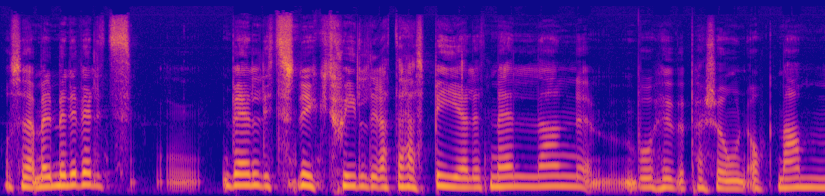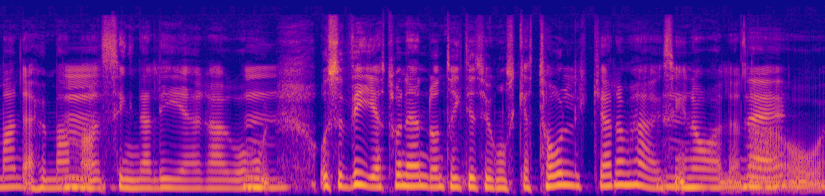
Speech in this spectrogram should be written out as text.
och så men, men det är väldigt, väldigt snyggt skildrat det här spelet mellan vår huvudperson och mamman. Där, hur mamman mm. signalerar. Och, hon, mm. och så vet hon ändå inte riktigt hur hon ska tolka de här mm. signalerna. Nej. Och,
